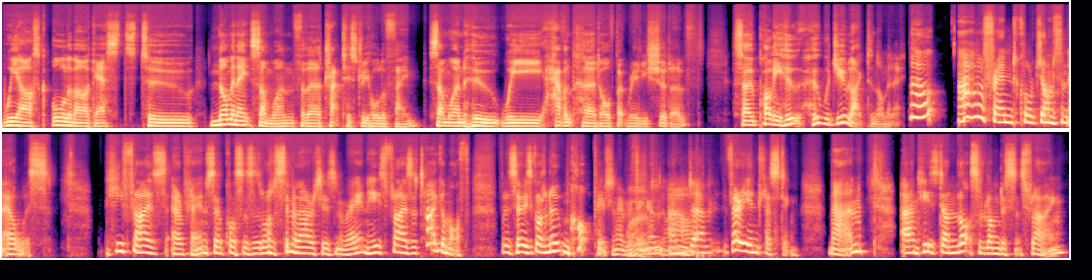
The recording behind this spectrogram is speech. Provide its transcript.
we ask all of our guests to nominate someone for the Trapped History Hall of Fame, someone who we haven't heard of but really should have. So, Polly, who who would you like to nominate? Well, I have a friend called Jonathan Elwes. He flies airplanes, so of course there's a lot of similarities in a way, and he flies a Tiger Moth, so he's got an open cockpit and everything, wow. and, wow. and um, very interesting man, and he's done lots of long distance flying,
